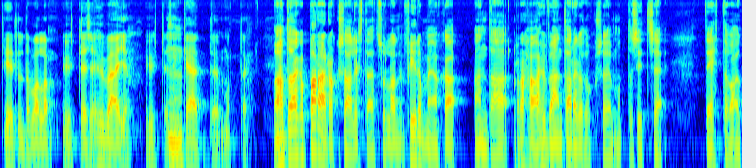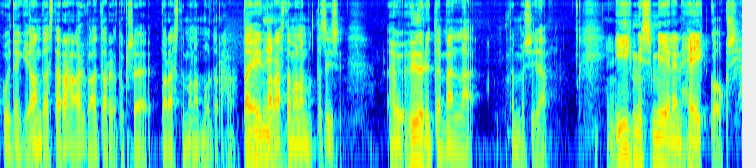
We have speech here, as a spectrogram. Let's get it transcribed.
tietyllä tavalla yhteiseen hyvään ja yhteiseen mm. käyttöön, mutta Onhan tuo aika paradoksaalista, että sulla on firma, joka antaa rahaa hyvään tarkoitukseen, mutta sitten se tehtävä on kuitenkin antaa sitä rahaa hyvään tarkoitukseen varastamalla muuta rahaa. Tai ei Niin. varastamalla, mutta siis hy- hyödyntämällä tämmöisiä ihmismielen heikkouksia.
